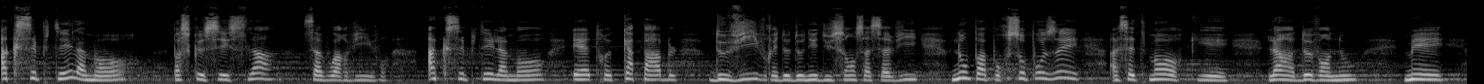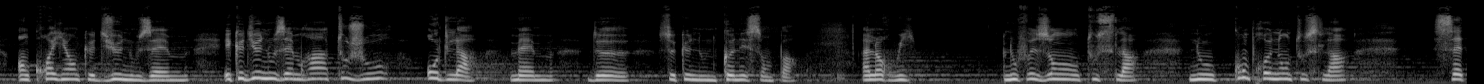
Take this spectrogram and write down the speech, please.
accepter la mort parce que c'est cela savoir vivre, accepter la mort et être capable de vivre et de donner du sens à sa vie, non pas pour s'opposer à cette mort qui est là devant nous, mais en croyant que Dieu nous aime et que Dieu nous aimera toujours au-delà même de ce que nous ne connaissons pas. Alors oui, nous faisons tout cela, nous comprenons tout cela, cet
